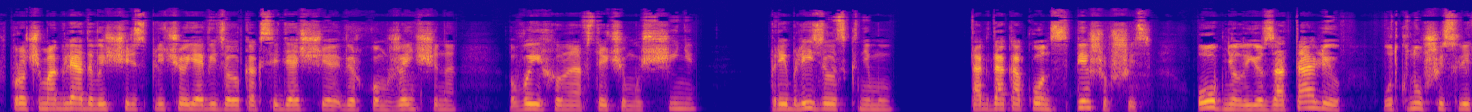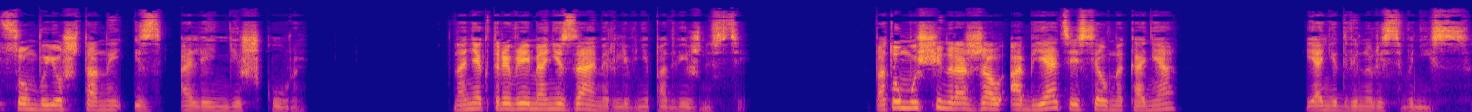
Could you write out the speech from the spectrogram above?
Впрочем, оглядываясь через плечо, я видела, как сидящая верхом женщина выехала навстречу мужчине, приблизилась к нему, тогда как он, спешившись, обнял ее за талию, уткнувшись лицом в ее штаны из оленьей шкуры. На некоторое время они замерли в неподвижности. Потом мужчина разжал объятия, сел на коня, и они двинулись вниз.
